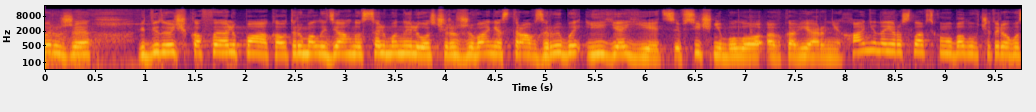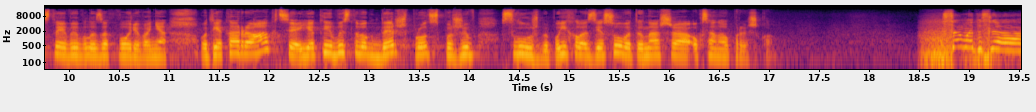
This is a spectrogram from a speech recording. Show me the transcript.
тепер уже відвідувач кафе Альпака отримали діагноз сальмонельоз через вживання страв з риби і яєць. В січні було в кав'ярні Хані на Ярославському балу в чотирьох гостей виявили захворювання. От яка реакція, який висновок Держпродспоживслужби? Поїхала з'ясовувати наша Оксана Опришко. Саме після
